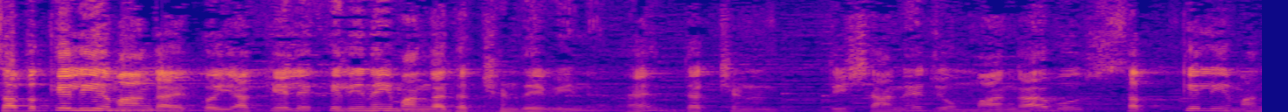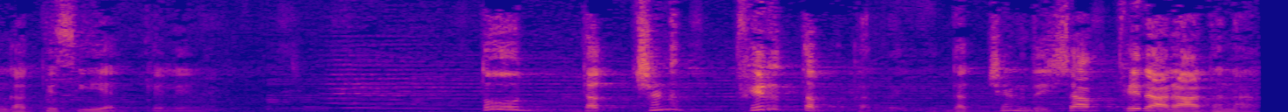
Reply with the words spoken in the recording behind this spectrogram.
सबके लिए मांगा है, कोई अकेले के लिए नहीं मांगा दक्षिण देवी ने, है? दक्षिण दिशा ने जो मांगा, वो सबके लिए मांगा, किसी एक के लिए नहीं। तो दक्षिण फिर तप कर रही है, दक्षिण दिशा फिर आराधना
